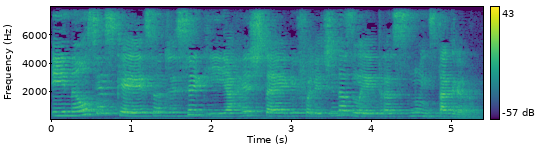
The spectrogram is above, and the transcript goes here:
E não se esqueçam de seguir a hashtag Folhetim das Letras no Instagram.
